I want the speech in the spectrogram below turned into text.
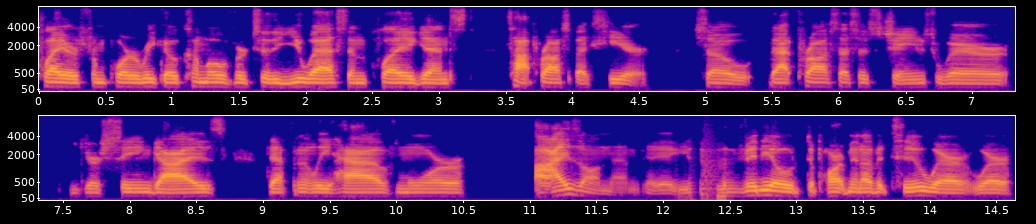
players from Puerto Rico come over to the U.S. and play against top prospects here. So that process has changed where you're seeing guys definitely have more eyes on them. The video department of it too, where where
